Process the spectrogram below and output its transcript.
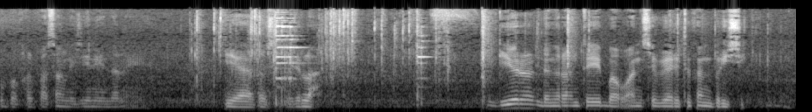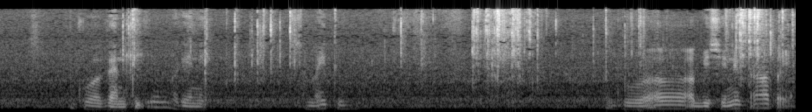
gue bakal pasang di sini ntar nih. Ya terus itulah gear dan rantai bawaan CBR itu kan berisik. Gua ganti pakai ini. Sama itu gua habis ini berapa ya?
